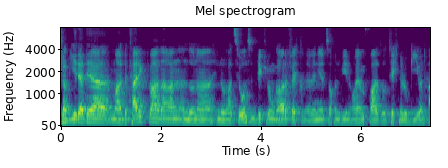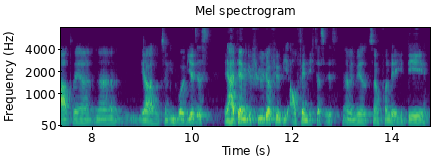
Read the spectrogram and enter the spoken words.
Ich glaube, jeder, der mal beteiligt war daran, an so einer Innovationsentwicklung, gerade vielleicht, wenn ihr jetzt auch in, wie in eurem Fall so Technologie und Hardware äh, ja sozusagen involviert ist, der hat ja ein Gefühl dafür, wie aufwendig das ist. Ja, wenn wir sozusagen von der Idee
